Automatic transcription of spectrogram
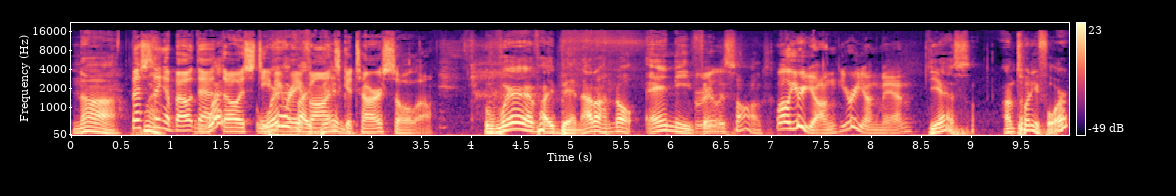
nah. Best What- thing about that what- though is Stevie where Ray Vaughan's guitar solo. Where have I been? I don't know any Really? famous songs. well, you're young. You're a young man. Yes, I'm 24.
